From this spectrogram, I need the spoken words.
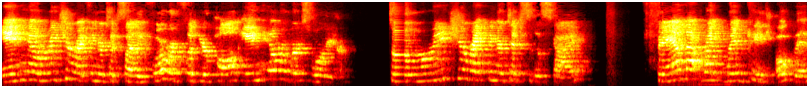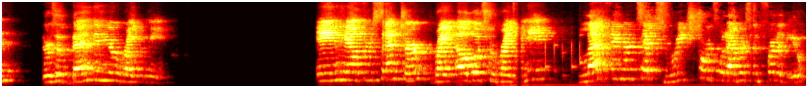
Inhale, reach your right fingertips slightly forward. Flip your palm. Inhale, reverse warrior. So reach your right fingertips to the sky. Fan that right rib cage open. There's a bend in your right knee. Inhale through center, right elbow to right knee. Left fingertips reach towards whatever's in front of you.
